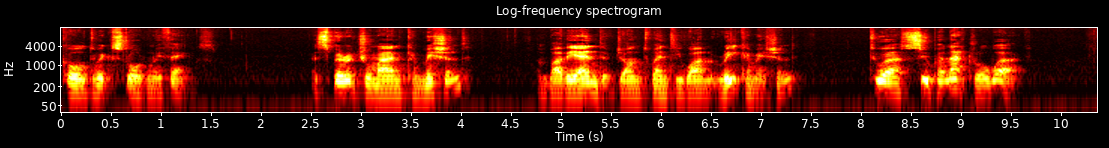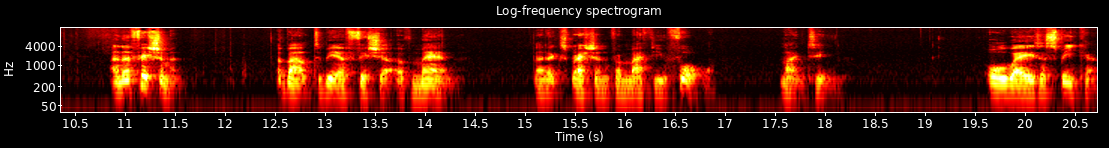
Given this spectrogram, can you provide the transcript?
called to extraordinary things. A spiritual man commissioned, and by the end of John 21, recommissioned, to a supernatural work. And a fisherman, about to be a fisher of men. That expression from Matthew 4 19. Always a speaker,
